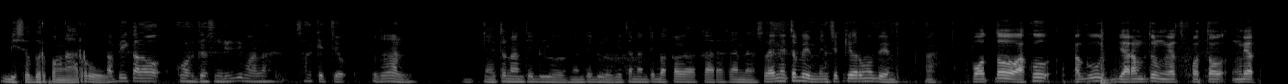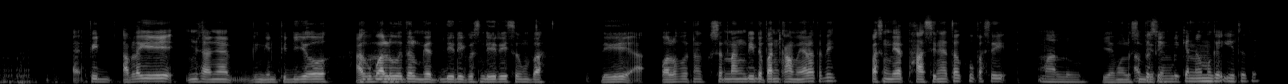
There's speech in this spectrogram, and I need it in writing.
bisa berpengaruh. Tapi kalau keluarga sendiri malah sakit cuk. Betulan nah itu nanti dulu nanti dulu. Kita nanti bakal ke arah sana. Selain itu bim insecure mau bim foto. Aku aku jarang betul ngeliat foto ngeliat vid, apalagi misalnya bikin video aku Hmm. malu betul ngeliat diriku sendiri sumpah. Di walaupun aku senang di depan kamera tapi pas ngeliat hasilnya tuh aku pasti malu. Ya malu apa sih sendiri yang bikin kamu kayak gitu tuh?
